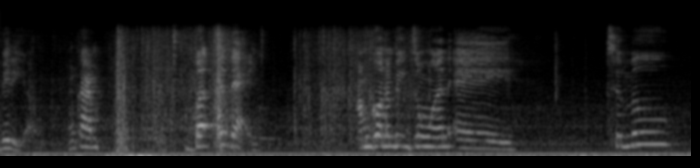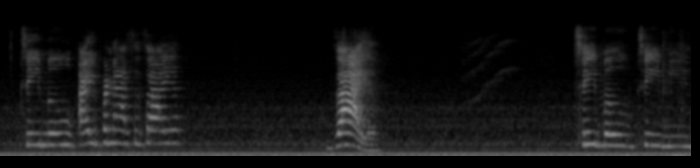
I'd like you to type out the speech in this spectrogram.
video. Okay? But today, I'm gonna be doing a Temu Timu. How you pronounce it, Zaya? Zaya. Timu, Timu.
